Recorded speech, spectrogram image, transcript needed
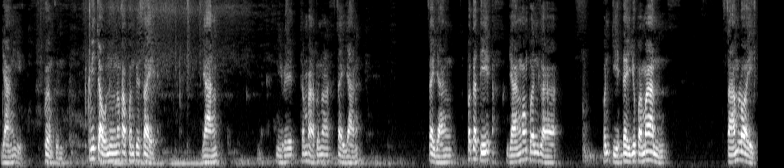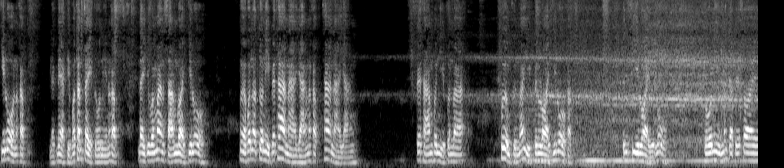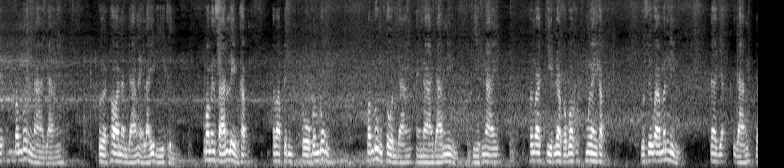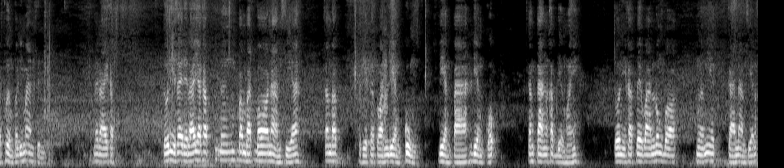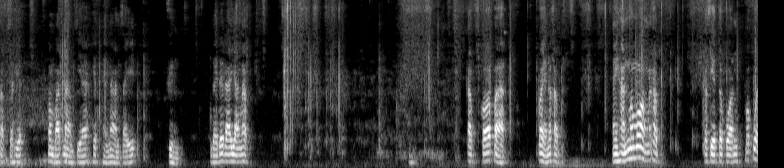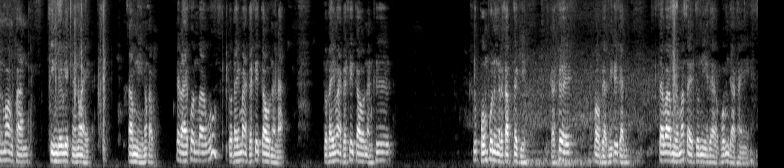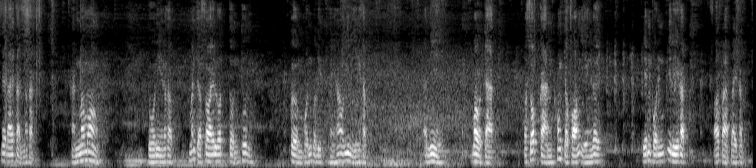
ยางอีกเพิ่มขึ้น มีเจ้าหนึ่งนะครับเพิ่นไปใส่ยางนี่ไปสัมผัสเพิ่นว่าใส่ยางใส่ยางปกติยางของเพิ่นก็เพิ่นกรีดได้อยู่ประมาณ สามร้อยกิโลนะครับแรกๆที่พอท่านใส่ตัวนี้นะครับ ได้อยู่ประมาณสามร้อยกิโลเมื่อเพิ่นเอาตัวนี้ไปท่าหนายางนะครับท่าหนายาง ไปถามเพิ่นอีกเพิ่นว่าเพิ่มขึ้นมาอีกเป็นร้อยกิโลครับ เป็นสี่ร้อยโลตัวนี้มันจะไปซอยบำรุงหนายาง เปิดท่อนำยางให้ไหลดีขึ้นบ่เป็นสารเล่งครับ แต่ว่าเป็นตัวบำรุงบำรุงต้นยางให้นายางนิ่มกรีดง่ายเพิ่นว่ากรีดแล้วก็บ่เมื่อยครับ รู้สึกว่ามันนิ่ม แต่อย่างจะเพิ่มปริมาณขึ้นไม่ไรครับ ตัวนี้ใส่ได้หลายอย่างครับหนึ่งบำบัดบ่อน้ำเสียสำหรับเกษตรกรเลี้ยงกุ้งเลี้ยงปลาเลี้ยงกบต่างๆนะครับเลี้ยงหอย ตัวนี้ครับไปวานลงบอ่อเมื่อมีการน้ำเสียนะครับจะเฮ็ดบำบัดน้ำเสียเฮ็ดให้น้ำใสขึ้นได้ได้หลายอย่างนะครับครับขอฝากไว้นะครับ ให้หันมามองนะครับ เกษตรกรบ่ควรมองผ่านสิ่งเล็กๆน้อยๆซ้ำนี่เนาะครับหลายคนว่าอู้ตัวใดมากก็คือเก่านั่นแหละตัวใดมากก็คือเก่านั่นคือ คือผมผู้หนึ่งแหละครับตะกี้ก็เคยบอกแบบนี้คือกัน แต่ว่าเมื่อมาใส่ตัวนี้แล้ว ผมอยากให้ได้หลายท่นนะครับหันมามองตัวนี้นะครับ มันจะซอยลดต้นทุนเพิ่มผลผลิตให้เฮาอีหลีครับ อันนี้เบ้าจากประสบการณ์ของเจ้าของเองเลย เห็นผลอีหลีครับขอฝากไปครับ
